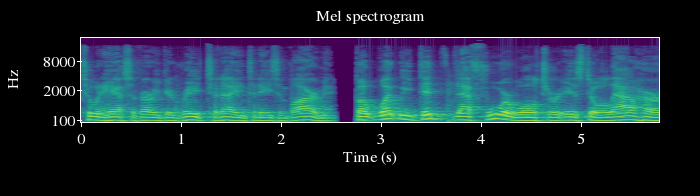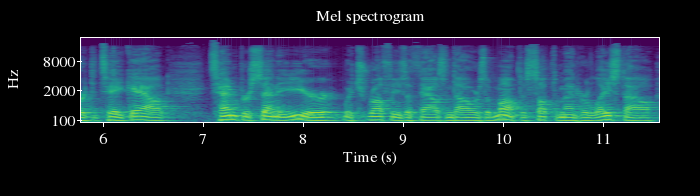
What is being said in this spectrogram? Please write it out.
2.5 is a very good rate today in today's environment. But what we did that for, Walter, is to allow her to take out 10% a year, which roughly is $1,000 a month to supplement her lifestyle,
